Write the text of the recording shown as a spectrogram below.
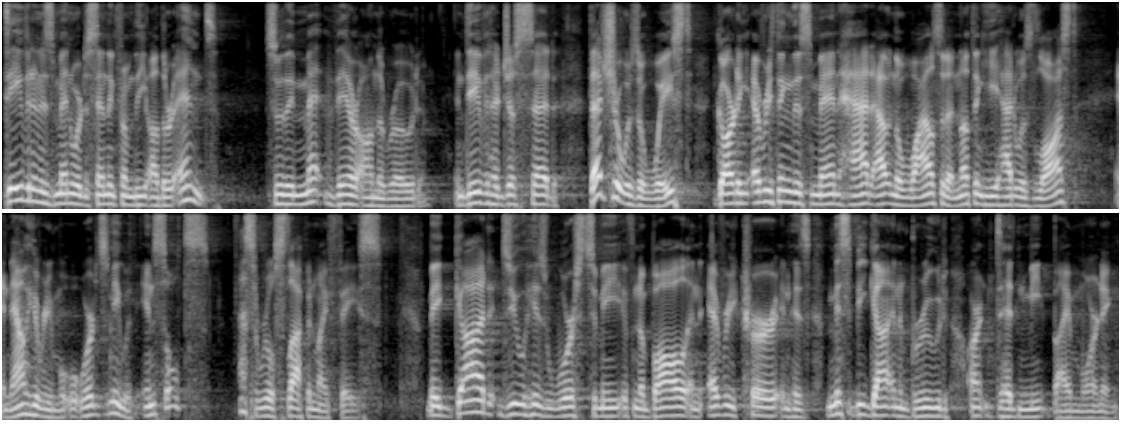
David and his men were descending from the other end. So they met there on the road. And David had just said, That sure was a waste, guarding everything this man had out in the wild so that nothing he had was lost. And now he rewards me with insults? That's a real slap in my face. May God do his worst to me if Nabal and every cur in his misbegotten brood aren't dead meat by morning.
